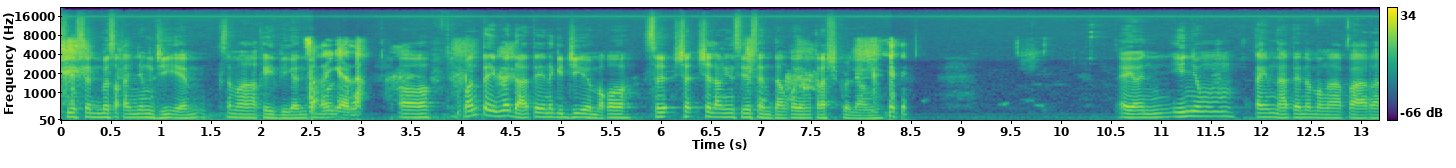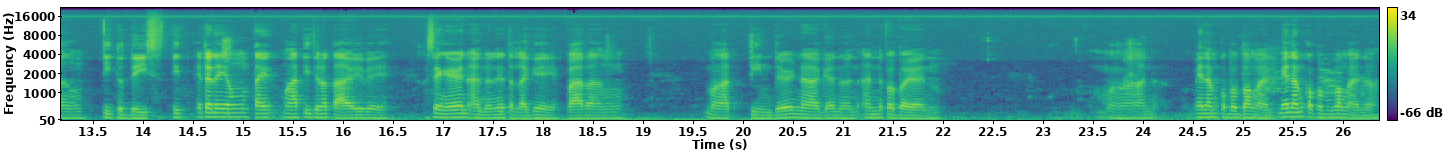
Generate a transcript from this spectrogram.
sinasend mo sa kanyang GM sa mga kaibigan. Sa kanya lang. Oo. one time na dati, nag-GM ako. Siya, siya, siya lang yung sinasendan ko, yung crush ko lang. Ayun, yun yung time natin ng mga parang tito days. Ito na yung time, mga tito na tayo eh. Kasi ngayon, ano na talaga eh, parang mga Tinder na ganun. Ano pa ba yan? Mga ano, may alam ko ba bang, an- may alam ko pa ba bang ano?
